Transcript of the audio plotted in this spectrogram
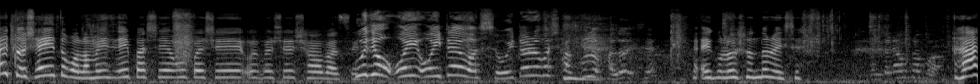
এই তো সেই তো বললাম এই এই পাশে ওই পাশে ওই পাশে সব আছে। ওই যে ওই ওইটাও আছে ওইটার আবার শাকগুলো ভালো হয়েছে। সুন্দর হয়েছে। হ্যাঁ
